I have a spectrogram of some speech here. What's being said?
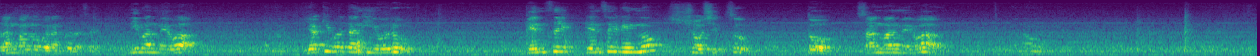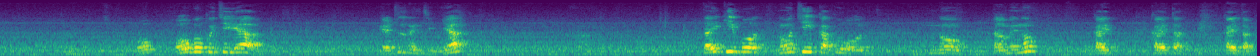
3番をご覧ください。2番目はあの焼き畑による原生原生林の消失と3番目は放牧地や越前地や大規模農地確保のための開開拓開拓で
